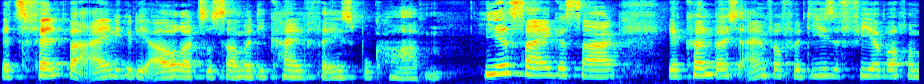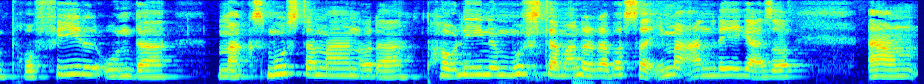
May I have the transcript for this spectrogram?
Jetzt fällt bei einigen die Aura zusammen, die kein Facebook haben. Hier sei gesagt, ihr könnt euch einfach für diese vier Wochen Profil unter Max Mustermann oder Pauline Mustermann oder was auch immer anlegen. Also ähm,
